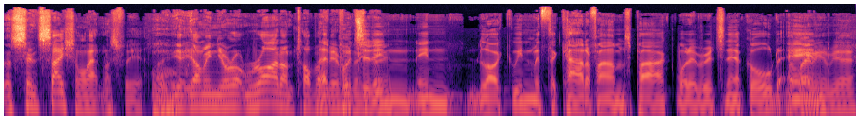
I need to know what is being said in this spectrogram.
a sensational atmosphere. I mean, you're right on top of That everything. puts it there. in, in like in with the Cardiff Arms Park, whatever it's now called, Millennium, and, yeah.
